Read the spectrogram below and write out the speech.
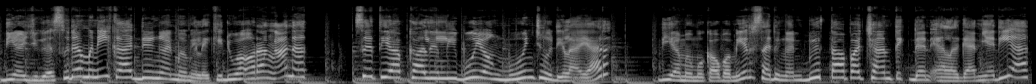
Dia juga sudah menikah dengan memiliki dua orang anak. Setiap kali Libu yang muncul di layar, dia memukau pemirsa dengan betapa cantik dan elegannya dia.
